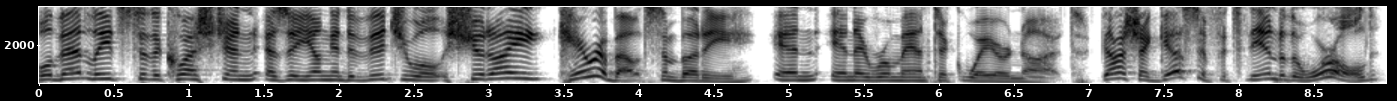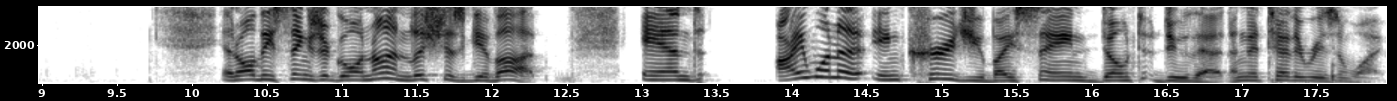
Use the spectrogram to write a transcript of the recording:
Well, that leads to the question as a young individual should I care about somebody in, in a romantic way or not? Gosh, I guess if it's the end of the world and all these things are going on, let's just give up. And I want to encourage you by saying, don't do that. I'm going to tell you the reason why.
